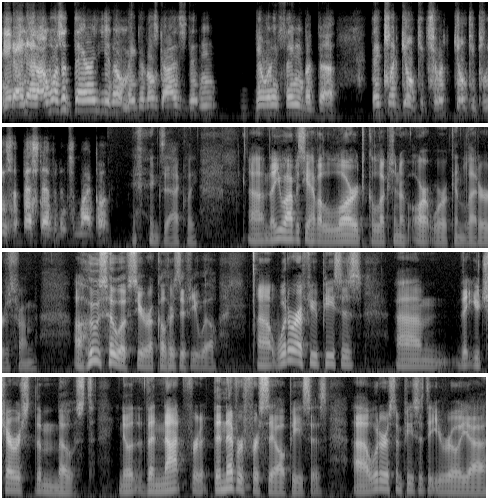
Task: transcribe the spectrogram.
You know, and, and I wasn't there. You know, maybe those guys didn't do anything, but uh, they pled guilty to it. Guilty plea is the best evidence in my book. exactly. Um, now, you obviously have a large collection of artwork and letters from a who's who of serial killers, if you will. Uh, what are a few pieces um, that you cherish the most? You know, the not for the never for sale pieces. Uh, what are some pieces that you really uh,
